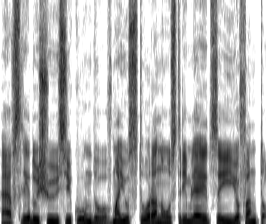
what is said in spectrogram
а в следующую секунду в мою сторону устремляется ее фантом.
